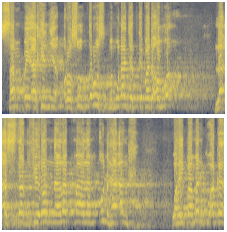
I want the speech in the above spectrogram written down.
sampai akhirnya Rasul terus memunajat kepada Allah la astaghfiranna lak ma lam unha ank. Wahai pamanku akan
